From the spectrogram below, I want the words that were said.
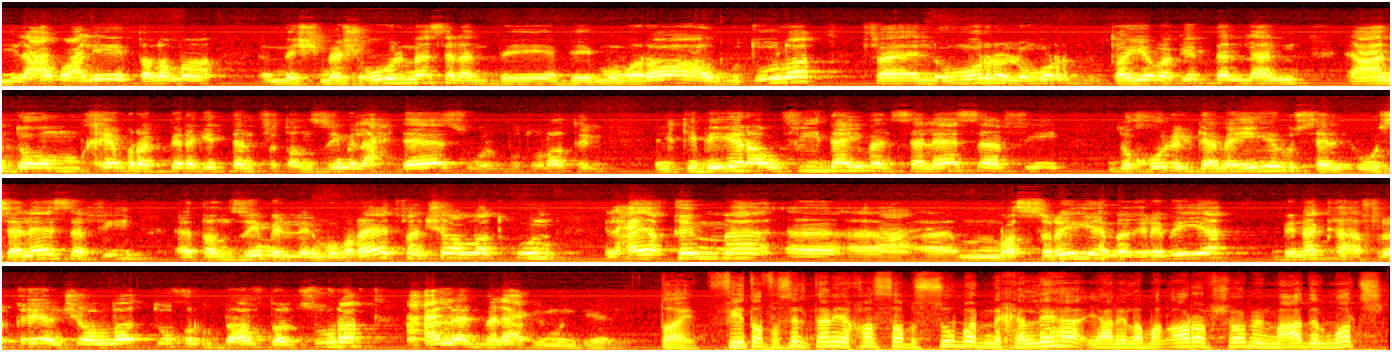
بيلعبوا عليه طالما مش مشغول مثلا بمباراة أو بطولة فالأمور الأمور طيبة جدا لأن عندهم خبرة كبيرة جدا في تنظيم الأحداث والبطولات الكبيرة وفي دايما سلاسة في دخول الجماهير وسلاسة في تنظيم المباريات فإن شاء الله تكون الحقيقة قمة مصرية مغربية بنكهة أفريقية إن شاء الله تخرج بأفضل صورة على الملاعب المونديالية. طيب في تفاصيل ثانية خاصة بالسوبر نخليها يعني لما نقرب شوية من ميعاد الماتش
